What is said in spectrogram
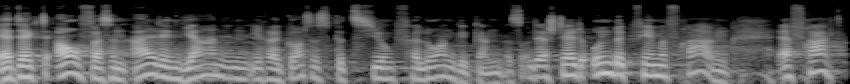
Er deckt auf, was in all den Jahren in ihrer Gottesbeziehung verloren gegangen ist. Und er stellt unbequeme Fragen. Er fragt,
